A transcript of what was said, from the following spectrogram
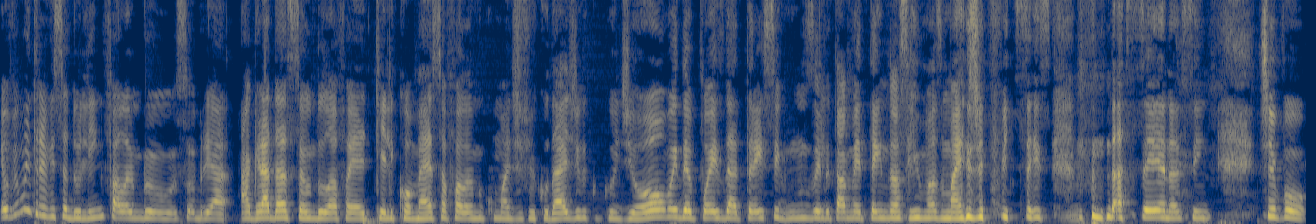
Eu vi uma entrevista do Lin falando sobre a, a gradação do Lafayette, que ele começa falando com uma dificuldade com o idioma e depois dá três segundos ele tá metendo as rimas mais difíceis da cena, assim. Tipo,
